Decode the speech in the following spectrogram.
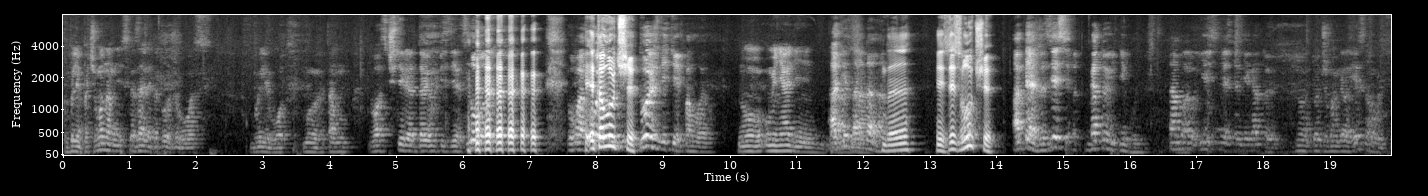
Блин, почему нам не сказали, какой же у вас были вот? Мы там 24 отдаем пиздец. Ну, Это лучше. Двое же детей, по-моему. Ну, у меня один. Один, да, да. И здесь лучше. Опять же, здесь готовить не будем. Там э, есть место, где готовить. Ну, тот же мангал есть на улице?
